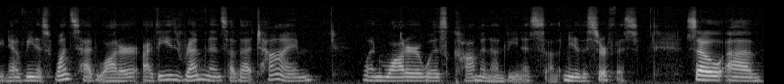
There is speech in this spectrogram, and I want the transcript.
We know Venus once had water. Are these remnants of that time when water was common on Venus uh, near the surface? So, um,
